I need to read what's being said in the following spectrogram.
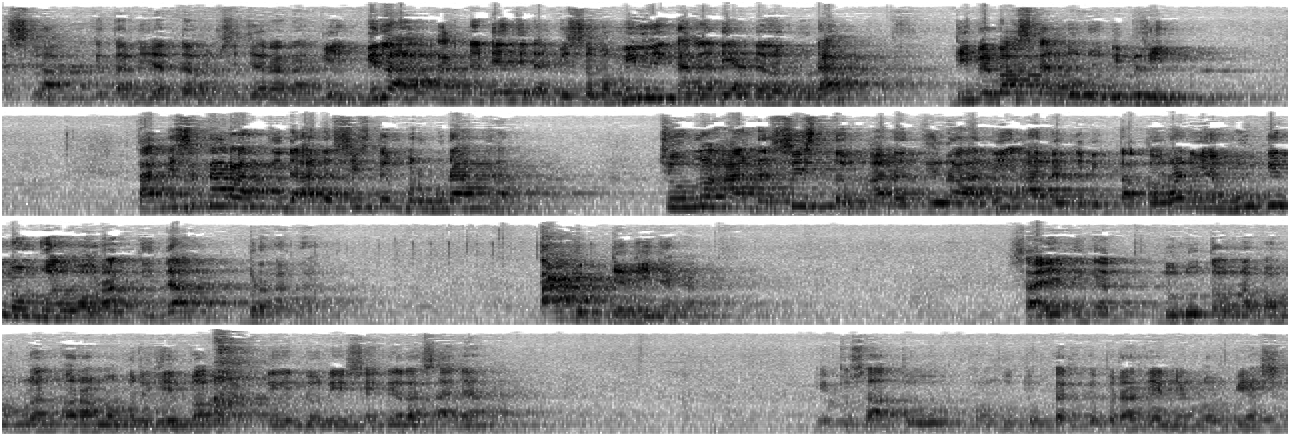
Islam, kita lihat dalam sejarah Nabi, Bilal karena dia tidak bisa memilih karena dia adalah budak, dibebaskan dulu, dibeli. Tapi sekarang tidak ada sistem perbudakan. Cuma ada sistem, ada tirani, ada kediktatoran yang mungkin membuat orang tidak beragama. Takut jadinya kan. Saya ingat dulu tahun 80-an orang mau berjilbab di Indonesia ini rasanya itu satu membutuhkan keberanian yang luar biasa.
